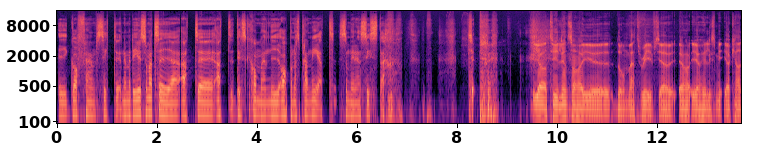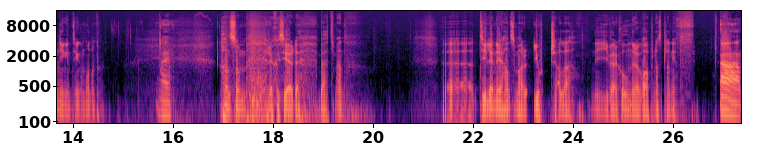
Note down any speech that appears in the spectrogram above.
i Gotham City. Nej men det är ju som att säga att, eh, att det ska komma en ny Apornas planet som är den sista. typ. Ja, tydligen så har ju då Matt Reeves, jag, jag, jag, har liksom, jag kan ju ingenting om honom. Nej. Han som regisserade Batman. Eh, tydligen är det han som har gjort alla nyversioner av Apornas planet. Ah,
